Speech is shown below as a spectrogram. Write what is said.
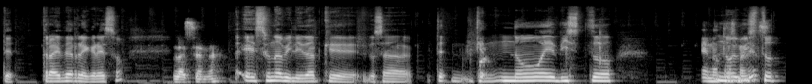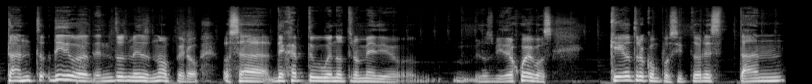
te trae de regreso La escena. es una habilidad que, o sea, te- que no he visto, En no otros he medios. visto tanto, digo, en otros medios no, pero, o sea, deja tú en otro medio, los videojuegos. ¿Qué otro compositor es tan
